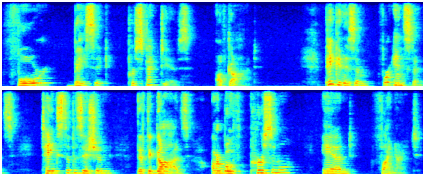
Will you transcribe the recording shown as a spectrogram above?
four basic perspectives of God. Paganism, for instance, takes the position that the gods are both personal and finite.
